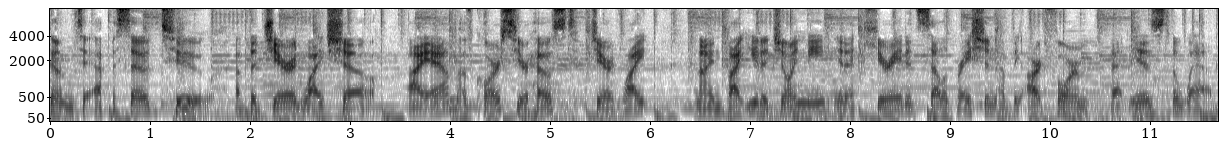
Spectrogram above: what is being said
Welcome to episode two of The Jared White Show. I am, of course, your host, Jared White, and I invite you to join me in a curated celebration of the art form that is the web.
